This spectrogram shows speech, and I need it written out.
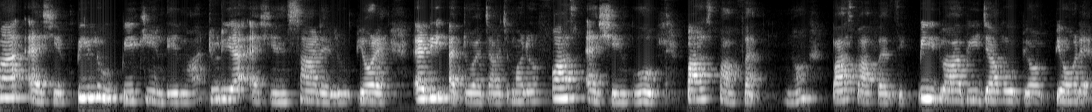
မ action ပြီးလို့ပြီးခင်လေးမှာဒုတိယ action စတယ်လို့ပြောတယ်အဲ့ဒီအတွက်ကြောင့်ကျမတို့ first action ကို past perfect နော် past perfect ပြီးသွားပြီးကြောင်းကိုပြောပြောတဲ့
